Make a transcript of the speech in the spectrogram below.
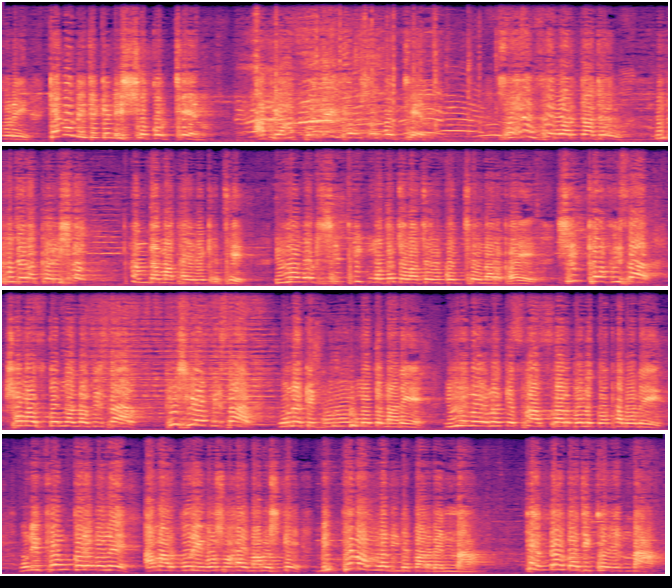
করে কেন নিজেকে নিঃস্ব করছেন? আপনি আপনারাই ধ্বংস করছেন। কাজল উপজেলা পরিষদ ঠান্ডা মাথায় রেখেছে। গুরুর মতো মানে। স্যার বলে কথা বলে। উনি ফোন করে বলে, আমার গরিব অসহায় মানুষকে মিথ্যে মামলা দিতে পারবেন না। টেন্ডারবাজি করেন না।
